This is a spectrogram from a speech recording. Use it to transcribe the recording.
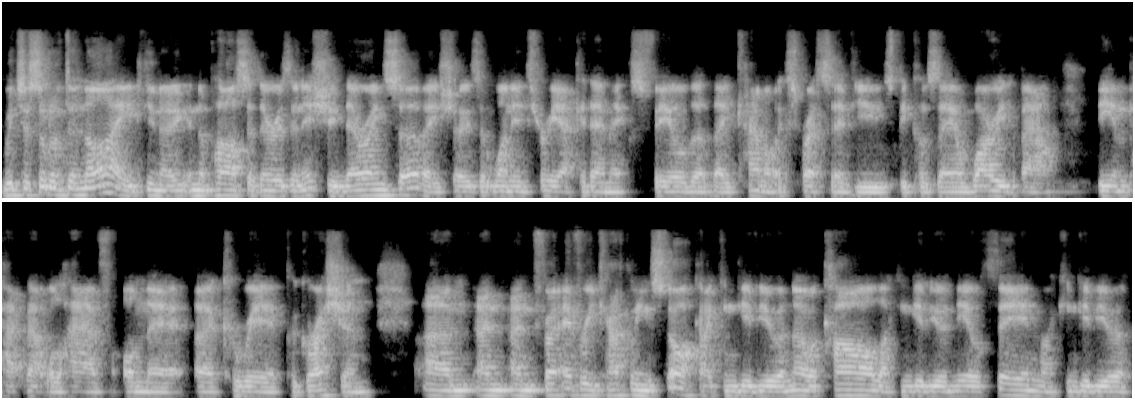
which has sort of denied, you know, in the past that there is an issue. Their own survey shows that one in three academics feel that they cannot express their views because they are worried about the impact that will have on their uh, career progression. Um, and, and for every Kathleen Stock, I can give you a Noah Carl, I can give you a Neil Thin, I can give you a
